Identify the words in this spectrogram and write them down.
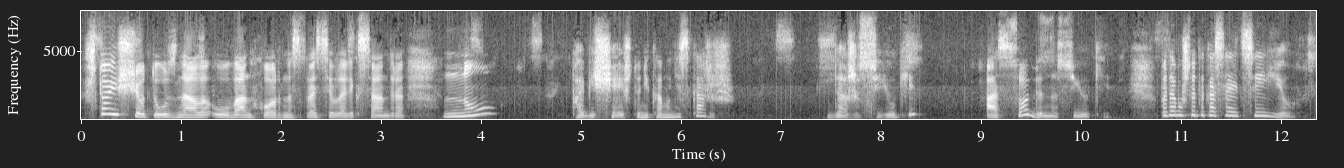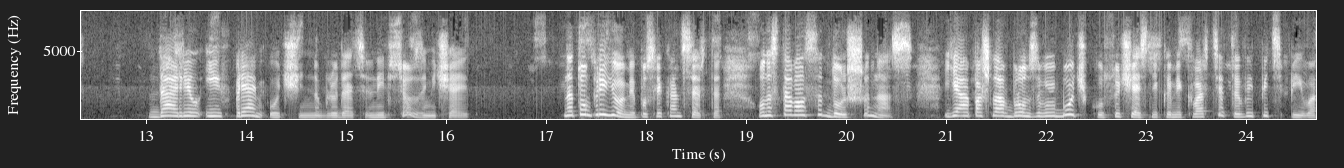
«Что еще ты узнала у Ван Хорна?» — спросила Александра. «Ну, пообещай, что никому не скажешь». «Даже Сьюки?» «Особенно Сьюки, потому что это касается ее». Дарил и впрямь очень наблюдательный, все замечает. На том приеме после концерта он оставался дольше нас. Я пошла в бронзовую бочку с участниками квартета выпить пиво.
